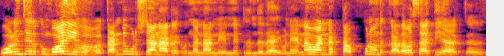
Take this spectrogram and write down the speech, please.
ஒளிஞ்சிருக்கும் போது இவன் கண்டுபிடிச்சிட்டானாட்ருக்குங்க நான் நின்றுட்டு இருந்ததை இவன் என்ன பண்ண? டப்புன்னு வந்து கதவை சாத்தி க-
